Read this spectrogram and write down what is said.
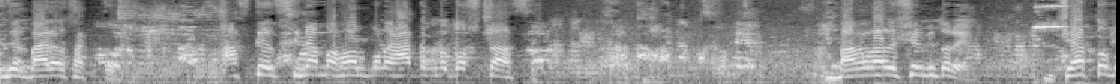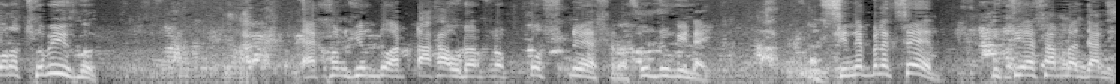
ঈদের বাইরেও থাকতে হবে। আজকে সিনেমা হল মনে হয় হাতে কোনো দশটা আছে। বাংলাদেশের ভিতরে যত বড় ছবি হোক, এখন কিন্তু আর টাকা ওঠার কোনো প্রশ্নই আসে না, সুযোগই নাই। সিনেপ্লেক্সের ইতিহাস আমরা জানি।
